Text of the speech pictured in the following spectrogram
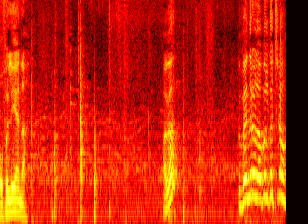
ఓ అన్న అగా నువ్వేంద్ర లోపలికి వచ్చినావు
